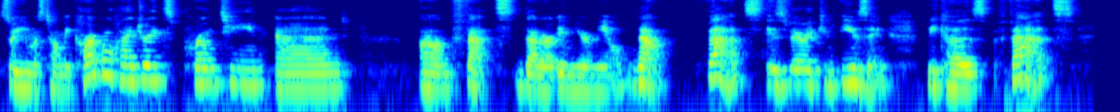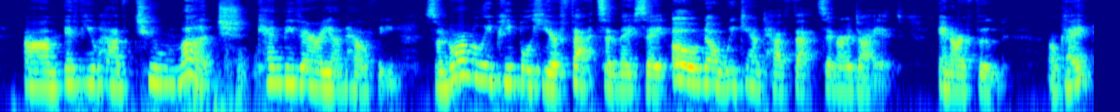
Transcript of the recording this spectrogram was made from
so you must tell me carbohydrates, protein, and um, fats that are in your meal. Now, fats is very confusing because fats, um, if you have too much, can be very unhealthy. So normally people hear fats and they say, oh no, we can't have fats in our diet, in our food. Okay,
